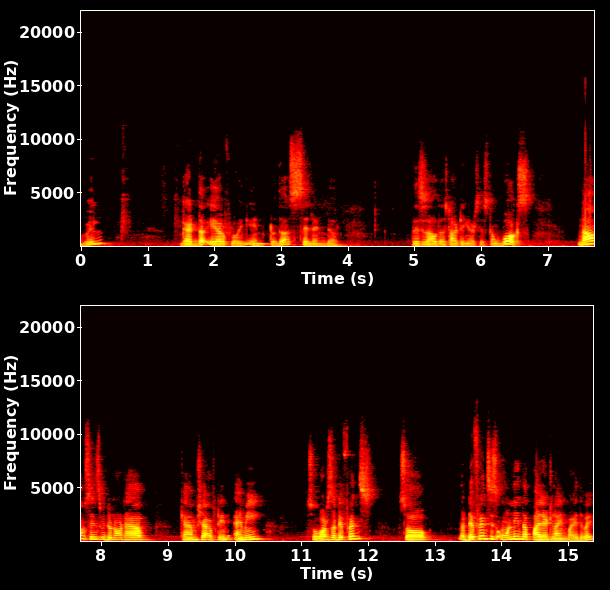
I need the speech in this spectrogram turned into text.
will get the air flowing into the cylinder this is how the starting air system works now since we do not have camshaft in ME so what's the difference? So the difference is only in the pilot line by the way.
